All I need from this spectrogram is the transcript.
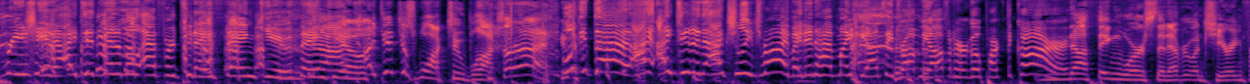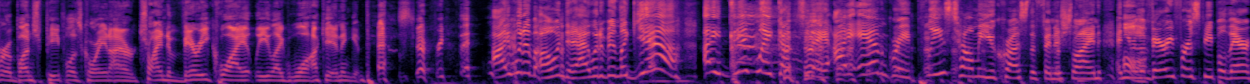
appreciate it. I did minimal effort today. Thank you, thank Yeah, I- you. I, did just walk two blocks. All right. Look at that. I, I didn't actually drive. I didn't have my fiance drop me off and her go park the car. Nothing worse than everyone cheering for a bunch of people as Corey and I are trying to very quietly like walk in and get past everything. I would have owned it. I would have been like, yeah, I did wake up today. I am great. Please tell me you crossed the finish line and you're Oh. the very first people there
